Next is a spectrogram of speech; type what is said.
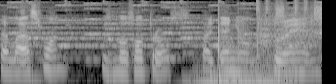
That last one is Los Otros by Daniel Duran.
